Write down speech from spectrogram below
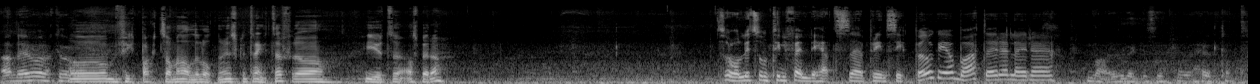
Ja, det var ikke noe. Og fikk bakt sammen alle låtene vi skulle trengte for å gi ut Aspera. Så litt sånn tilfeldighetsprinsippet dere jobba etter, eller? eh? Nei, det vil jeg ikke si i det hele tatt.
